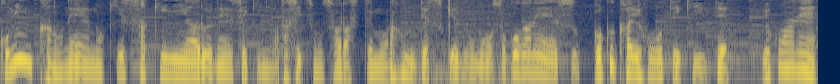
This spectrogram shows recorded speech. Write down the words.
古民家のね、軒先にあるね、席に私いつも座らせてもらうんですけども、そこがね、すっごく開放的で、横はね、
